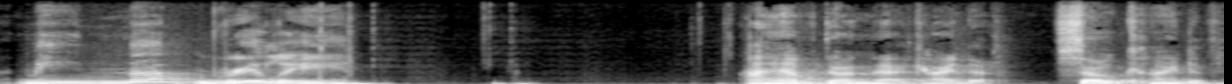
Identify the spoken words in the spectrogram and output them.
I mean, not really. I have done that kind of. So kind of.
